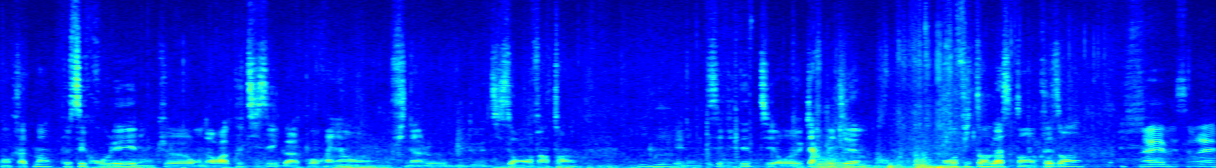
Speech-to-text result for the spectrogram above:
concrètement, peut s'écrouler. Et Donc, euh, on aura cotisé bah, pour rien, euh, au final, au bout de 10 ans, 20 ans. Et donc, c'est l'idée de dire euh, carpe diem, profitons de l'instant présent. Ouais, mais c'est vrai.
